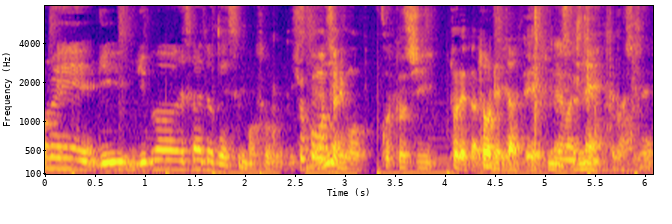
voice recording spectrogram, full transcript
これリリバーサイドベースもそうです食祭りも今年取れた取れたって言言ってましたね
